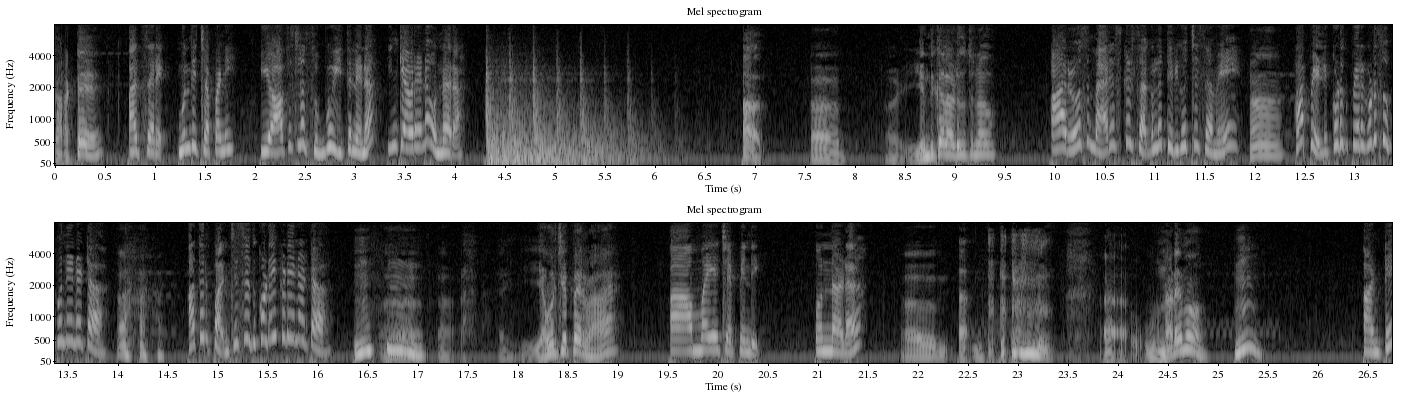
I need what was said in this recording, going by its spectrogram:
కరెక్టే. అది సరే ముందు చెప్పండి ఈ ఆఫీస్లో సుబ్బు ఇతనేనా? ఇంకెవరైనా ఉన్నారా? ఆ, ఆ, ఆ, ఎందుకు అలా అడుగుతున్నావు? ఆ రోజు మ్యారేజ్కి సగంలో తిరిగి వచ్చేసామే. ఆ, ఆ పెళ్ళి కొడుకు పేరు కూడా సుబ్బునేనట అతను పనిచేసేది కూడా ఇక్కడేనట. ఎవరు చెప్పారా ఆ అమ్మాయే చెప్పింది. ఉన్నాడా? ఉన్నాడేమో. అంటే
